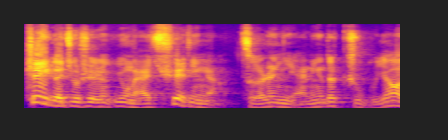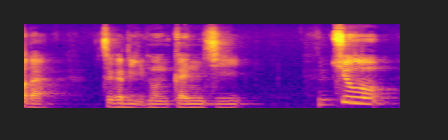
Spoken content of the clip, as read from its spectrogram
这个就是用来确定啊责任年龄的主要的这个理论根基。就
